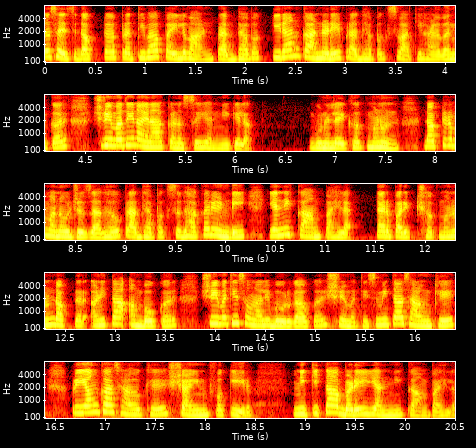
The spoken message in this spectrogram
तसेच डॉक्टर प्रतिभा पैलवान प्राध्यापक किरण कानडे प्राध्यापक स्वाती हळवणकर श्रीमती नयना कणसे यांनी केलं. गुणलेखक म्हणून डॉक्टर मनोज जाधव प्राध्यापक सुधाकर इंडी यांनी काम पाहिलं. तर परीक्षक म्हणून डॉक्टर अनिता आंबोकर श्रीमती सोनाली बोरगावकर श्रीमती स्मिता साळुंखे प्रियंका साळुंखे शाईन फकीर निकिता बडे यांनी काम पाहिलं.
